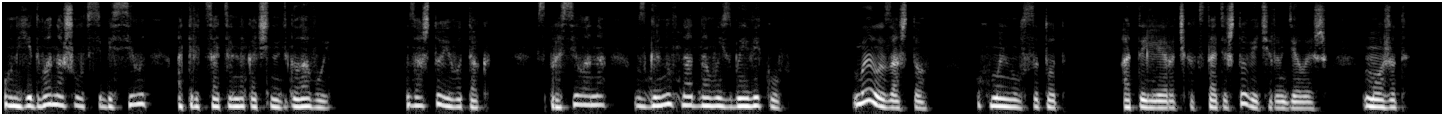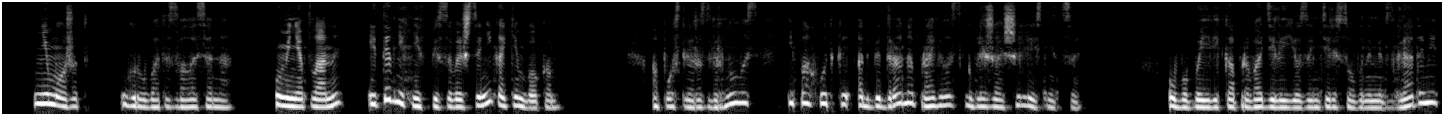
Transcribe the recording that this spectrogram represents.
он едва нашел в себе силы отрицательно качнуть головой. "За что его так?" спросила она, взглянув на одного из боевиков. "Было за что", ухмыльнулся тот. "А ты, Лерочка, кстати, что вечером делаешь? Может?" "Не может", грубо отозвалась она. "У меня планы, и ты в них не вписываешься никаким боком." А после развернулась и походкой от бедра направилась к ближайшей лестнице. Оба боевика проводили ее заинтересованными взглядами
